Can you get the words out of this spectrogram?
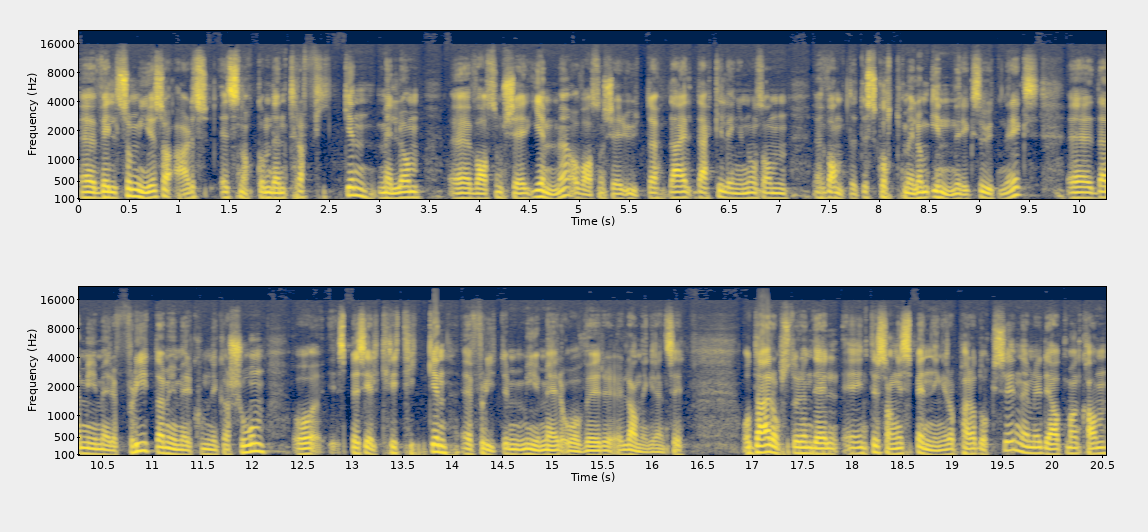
Eh, vel så mye så er det snakk om den trafikken mellom eh, hva som skjer hjemme og hva som skjer ute. Det er, det er ikke lenger noen sånn vantete skott mellom innenriks og utenriks. Eh, det er mye mer flyt, det er mye mer kommunikasjon, og spesielt kritikken eh, flyter mye mer over landegrenser. Og Der oppstår en del interessante spenninger og paradokser. nemlig det at man kan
